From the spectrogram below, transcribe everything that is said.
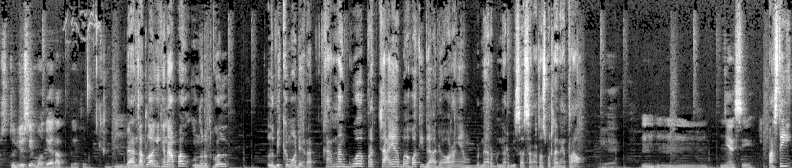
setuju sih moderat gitu. Dan satu lagi kenapa menurut gue lebih ke moderat? Karena gue percaya bahwa tidak ada orang yang benar-benar bisa 100% netral. Iya. Hmm, ya sih. Pasti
